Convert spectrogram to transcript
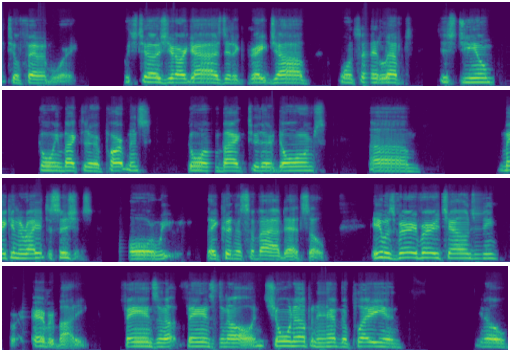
until February, which tells you our guys did a great job once they left this gym, going back to their apartments, going back to their dorms, um, making the right decisions, or we they couldn't have survived that. So it was very, very challenging for everybody, fans and fans and all, and showing up and having to play and you know,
